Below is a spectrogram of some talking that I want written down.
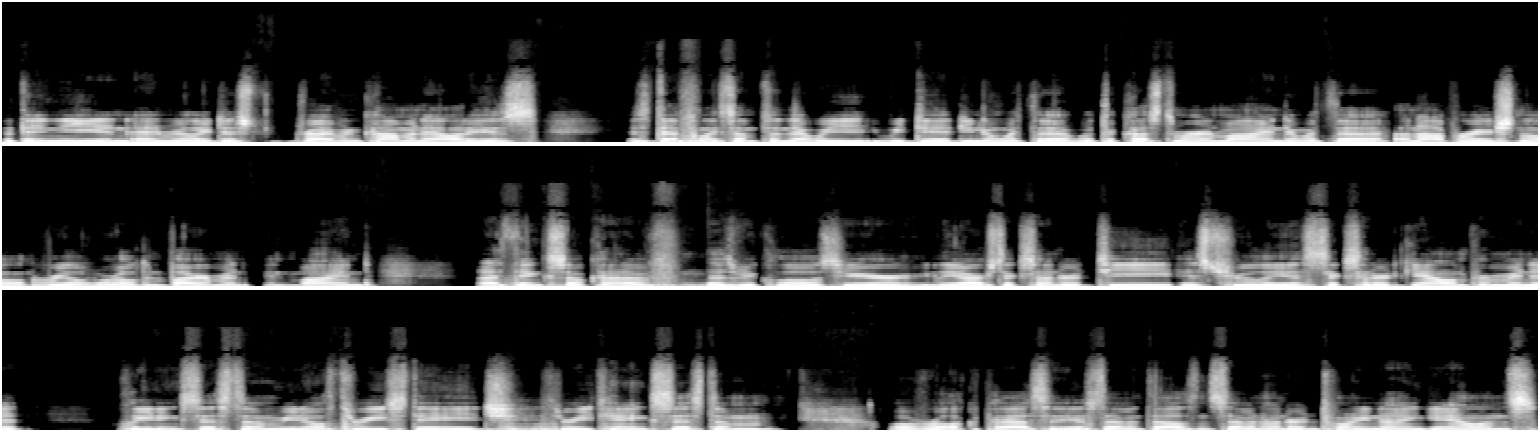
that they need and, and really just driving commonality is is definitely something that we we did you know with the with the customer in mind and with the, an operational real world environment in mind. And I think so. Kind of as we close here, the R600T is truly a 600 gallon per minute cleaning system, you know, three stage, three tank system, overall capacity of 7,729 gallons.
